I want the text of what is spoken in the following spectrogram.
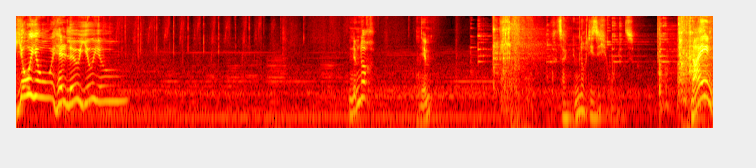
Jojo, hello, Jojo. Nimm doch. Nimm. Ich kann sagen, nimm doch die Sicherung jetzt. Nein!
